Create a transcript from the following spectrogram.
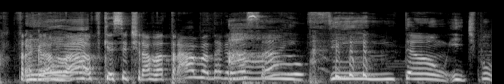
pra é. gravar, porque você tirava a trava da gravação. Ai, sim, então. E tipo,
